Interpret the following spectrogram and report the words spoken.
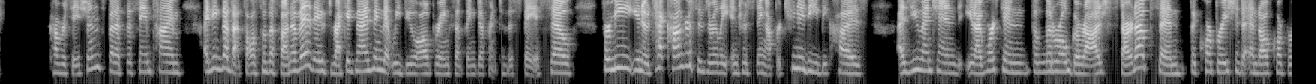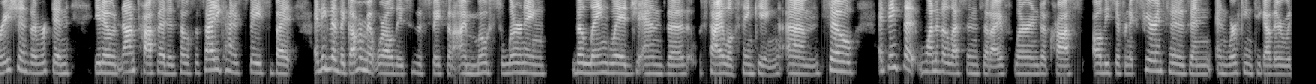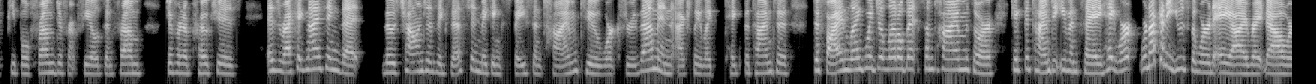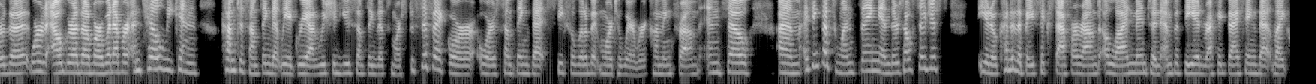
conversations but at the same time i think that that's also the fun of it is recognizing that we do all bring something different to the space. So for me you know tech congress is a really interesting opportunity because as you mentioned you know i've worked in the literal garage startups and the corporation to end all corporations. I worked in you know nonprofit and civil society kind of space but i think that the government world is the space that i'm most learning the language and the style of thinking. Um, so I think that one of the lessons that I've learned across all these different experiences and, and working together with people from different fields and from different approaches is recognizing that those challenges exist and making space and time to work through them and actually like take the time to define language a little bit sometimes or take the time to even say hey we're we're not going to use the word ai right now or the word algorithm or whatever until we can come to something that we agree on. We should use something that's more specific or or something that speaks a little bit more to where we're coming from. And so um, i think that's one thing. And there's also just you know kind of the basic stuff around alignment and empathy and recognizing that like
